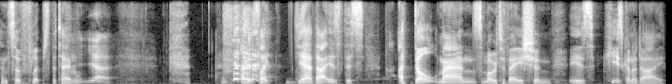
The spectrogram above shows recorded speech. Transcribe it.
and so flips the table. Yeah, and it's like, yeah, that is this adult man's motivation is he's gonna die,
